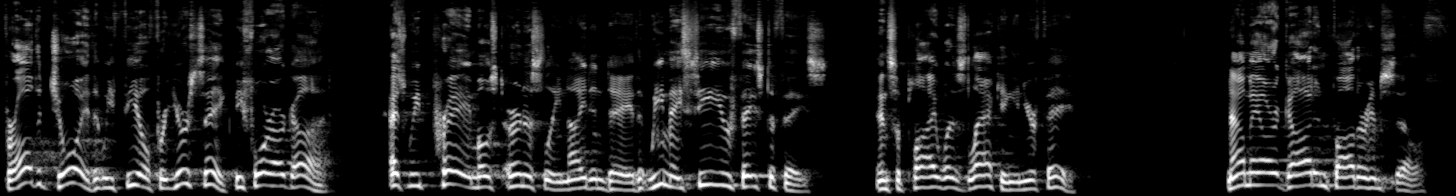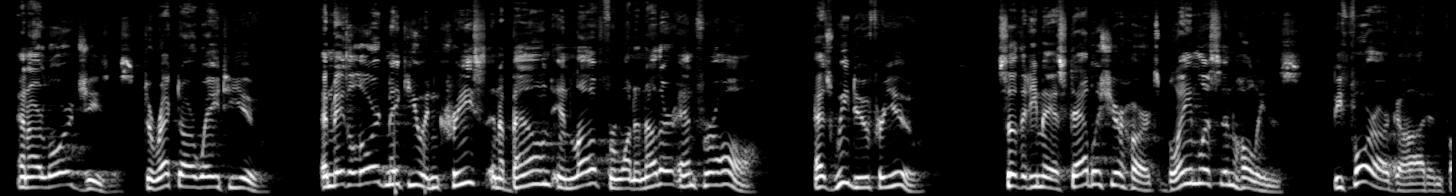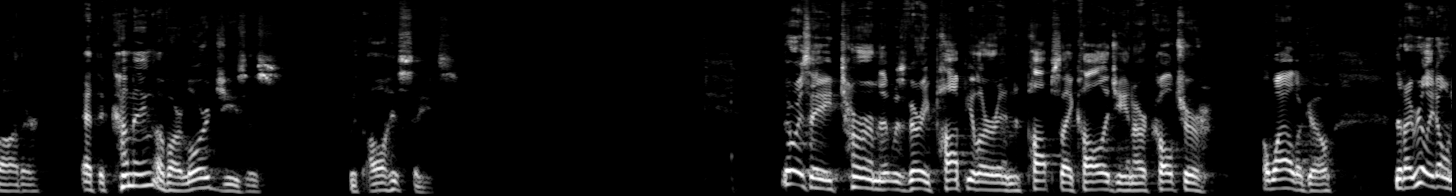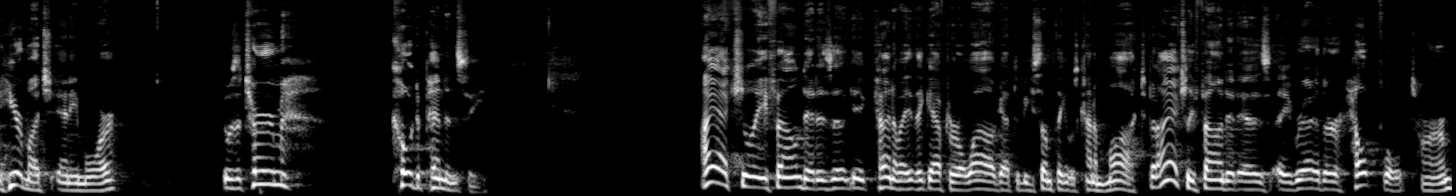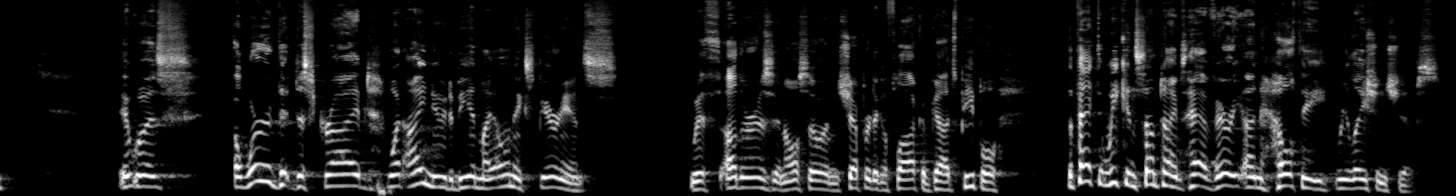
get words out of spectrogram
For all the joy that we feel for your sake before our God, as we pray most earnestly night and day that we may see you face to face and supply what is lacking in your faith now may our God and Father Himself and our Lord Jesus direct our way to you. And may the Lord make you increase and abound in love for one another and for all, as we do for you, so that He may establish your hearts blameless in holiness before our God and Father at the coming of our Lord Jesus with all His saints. There was a term that was very popular in pop psychology in our culture a while ago that I really don't hear much anymore. It was a term codependency. I actually found it as a it kind of, I think after a while, got to be something that was kind of mocked, but I actually found it as a rather helpful term. It was a word that described what I knew to be in my own experience with others and also in shepherding a flock of God's people the fact that we can sometimes have very unhealthy relationships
